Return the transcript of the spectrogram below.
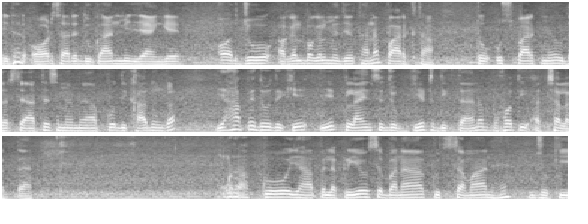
इधर और सारे दुकान मिल जाएँगे। और जो अगल बगल में जो था ना पार्क था तो उस पार्क में उधर से आते समय मैं आपको दिखा दूँगा। यहाँ पे दो देखिए एक लाइन से जो गेट दिखता है ना बहुत ही अच्छा लगता है। और आपको यहाँ पे लकड़ियों से बना कुछ सामान है जो कि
